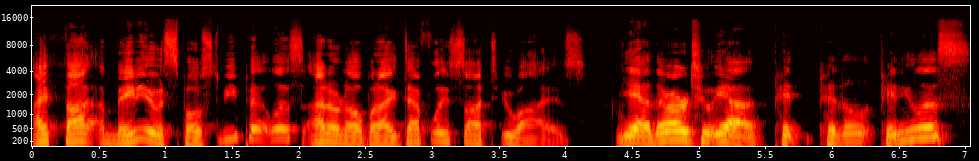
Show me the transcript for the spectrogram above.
I thought maybe it was supposed to be pitless. I don't know, but I definitely saw two eyes. Yeah, there are two. Yeah, pit, pitil, pitiless.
